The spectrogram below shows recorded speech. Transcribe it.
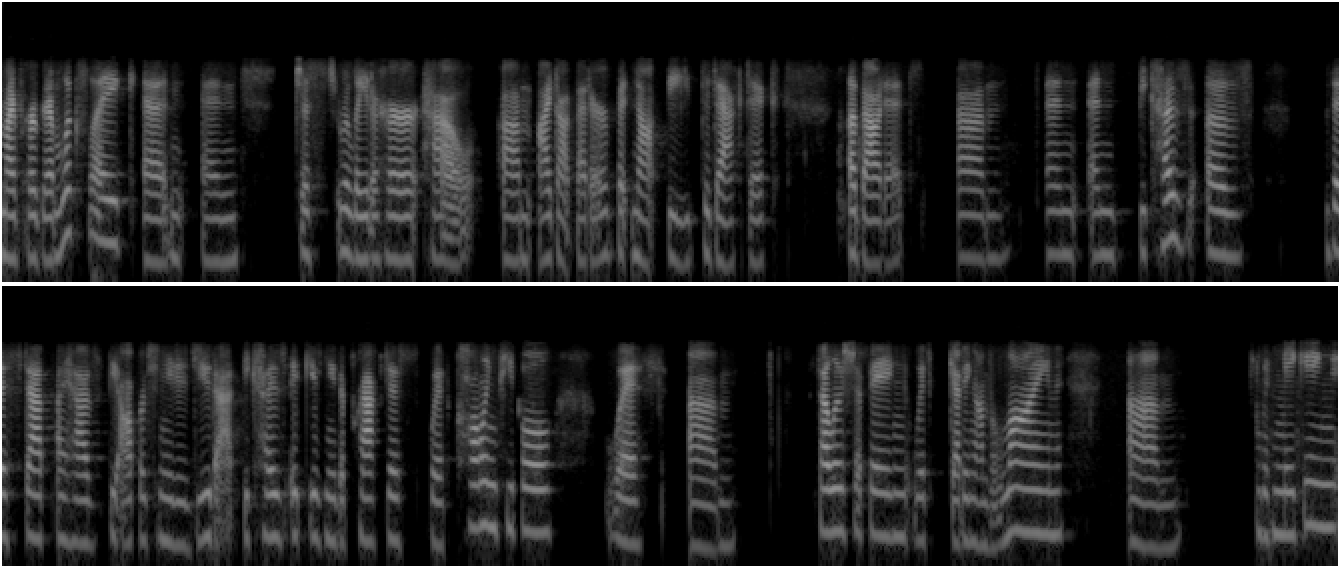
my program looks like and and just relay to her how um, I got better, but not be didactic about it. Um, and and because of this step, I have the opportunity to do that because it gives me the practice with calling people, with um, fellowshipping, with getting on the line, um, with making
